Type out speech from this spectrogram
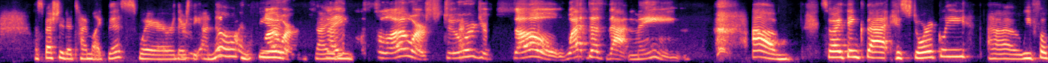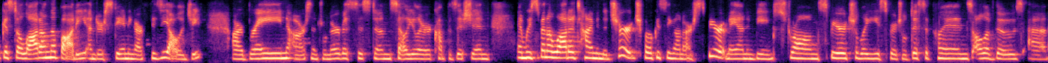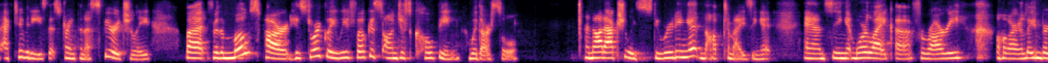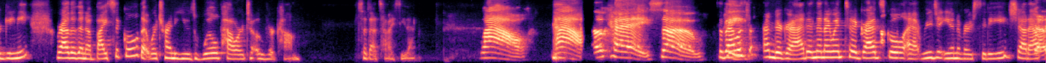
especially at a time like this where there's the unknown and the fear. Slower, anxiety. slower, steward your soul. What does that mean? Um, so I think that historically, uh, we focused a lot on the body, understanding our physiology, our brain, our central nervous system, cellular composition. And we spent a lot of time in the church focusing on our spirit man and being strong spiritually, spiritual disciplines, all of those uh, activities that strengthen us spiritually. But for the most part, historically, we focused on just coping with our soul and not actually stewarding it and optimizing it and seeing it more like a Ferrari or a Lamborghini rather than a bicycle that we're trying to use willpower to overcome. So that's how I see that. Wow. Wow. Okay. So, so that was undergrad. And then I went to grad school at Regent University. Shout out.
